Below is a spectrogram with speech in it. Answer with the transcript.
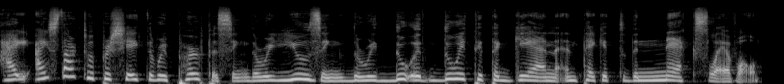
I, I start to appreciate the repurposing, the reusing, the redo do it again and take it to the next level.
